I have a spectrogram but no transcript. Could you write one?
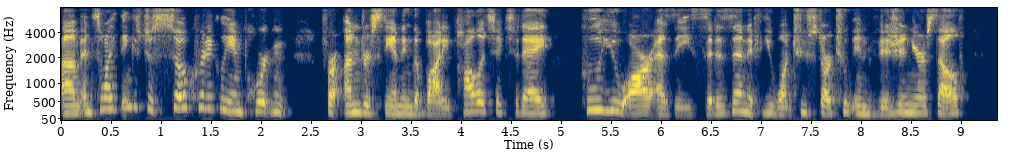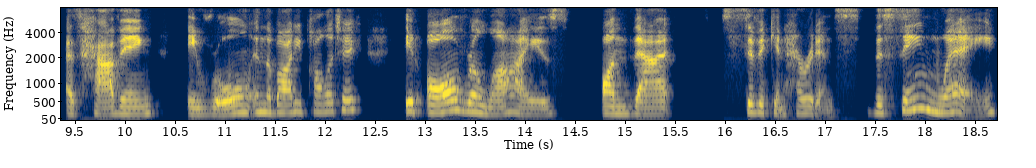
Um, and so I think it's just so critically important for understanding the body politic today, who you are as a citizen, if you want to start to envision yourself as having a role in the body politic, it all relies on that civic inheritance. The same way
